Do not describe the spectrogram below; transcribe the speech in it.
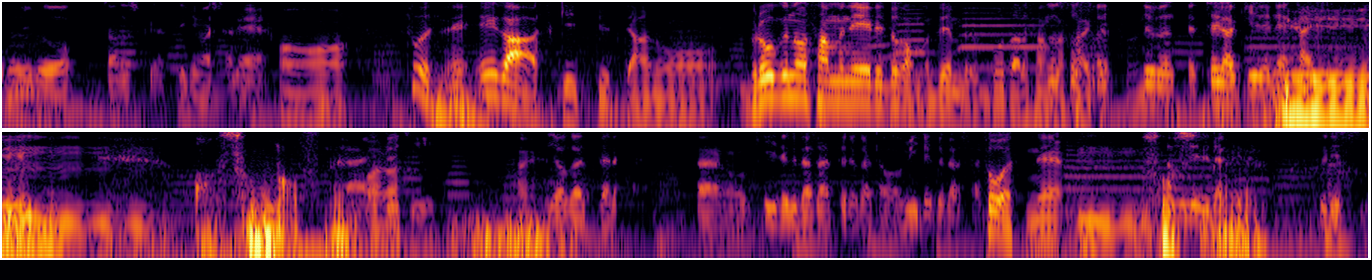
いろいろ楽しくやってきましたね。あーそうですね。絵が好きって言って、あの、ブログのサムネイルとかも全部ボータルさんが書いてるんですよね。手書きでね、書いてへーうんうんうんうんあ、そうなんですね。はい、ぜひ、はい。よかったら、あの、聞いてくださってる方も見てくださって、そうですね。うん、うん。そうですね。嬉しい。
